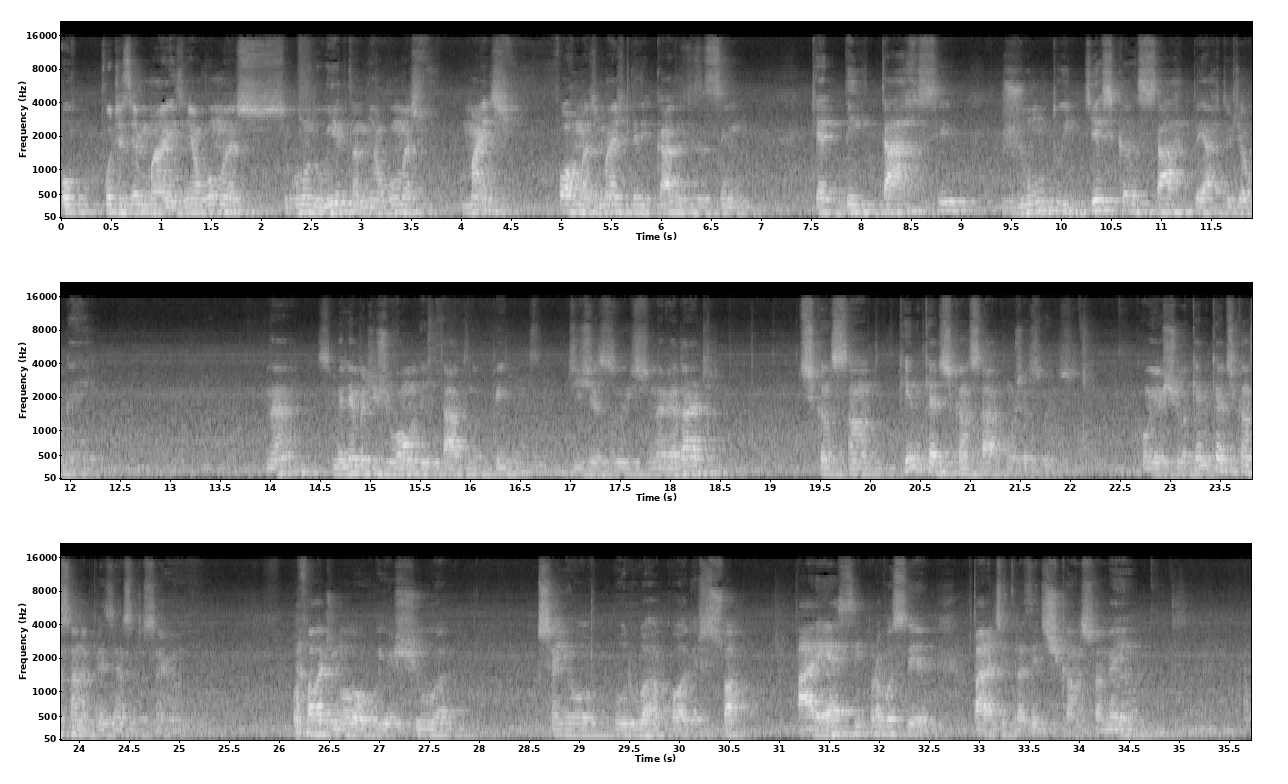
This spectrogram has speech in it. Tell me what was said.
Ou vou dizer mais, em algumas, segundo o Itan, em algumas mais formas mais delicadas, diz assim, que é deitar-se junto e descansar perto de alguém. Né? Isso me lembra de João deitado no peito de Jesus, não é verdade? Descansando. Quem não quer descansar com Jesus? Com Yeshua? Quem não quer descansar na presença do Senhor? Vou falar de novo. Yeshua, o Senhor, o Ruach HaKodesh, só aparece para você para te trazer descanso. Amém?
